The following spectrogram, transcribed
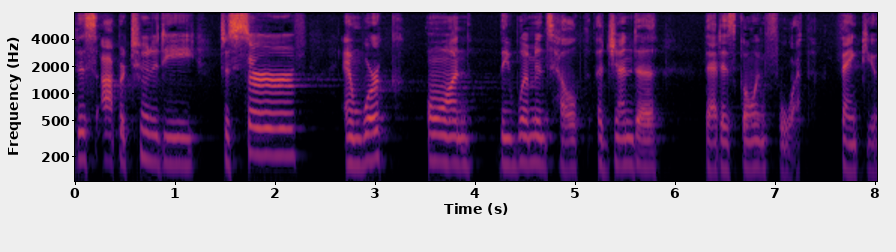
this opportunity to serve and work on the women's health agenda that is going forth. Thank you.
